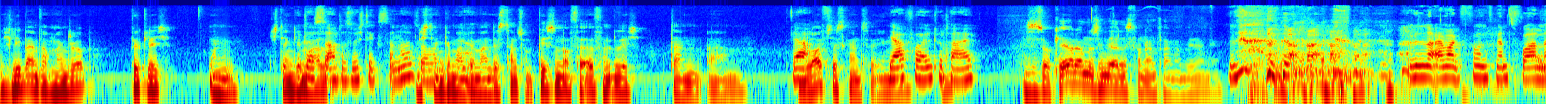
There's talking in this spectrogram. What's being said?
Ich liebe einfach meinen Job, wirklich. Und ich denke Das ist mal, auch das Wichtigste, ne? ich So, denke mal, ja. wenn man das dann so ein bisschen noch veröffentlicht, dann, ähm, Ja. dann läuft das Ganze irgendwie. Ja, voll, total. Ist es okay oder müssen wir alles von Anfang an wieder nehmen? Wir sind noch einmal von ganz vorne.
